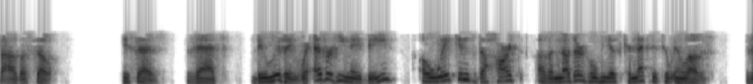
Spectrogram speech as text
ba'avaso." He says that the living, wherever he may be, awakens the heart of another whom he is connected to in love. And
